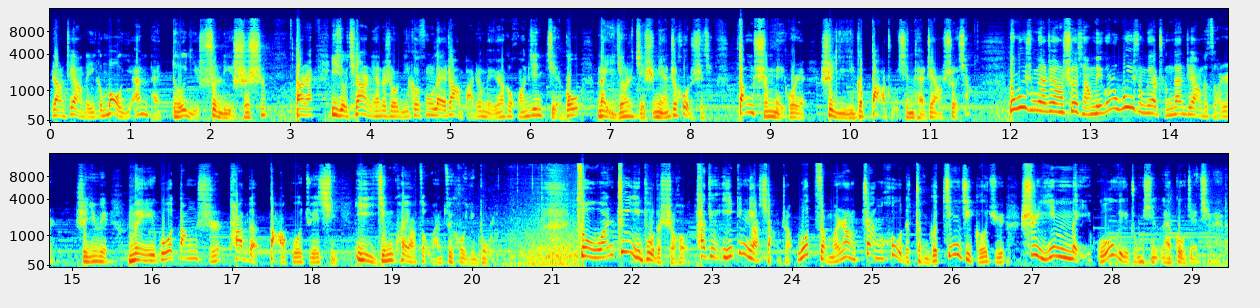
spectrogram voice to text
让这样的一个贸易安排得以顺利实施。当然，一九七二年的时候，尼克松赖账把这个美元和黄金解钩，那已经是几十年之后的事情。当时美国人是以一个霸主心态这样设想。那为什么要这样设想？美国人为什么要承担这样的责任？是因为美国当时它的大国崛起已经快要走完最后一步了。走完这一步的时候，他就一定要想着我怎么让战后的整个经济格局是以美国为中心来构建起来的。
